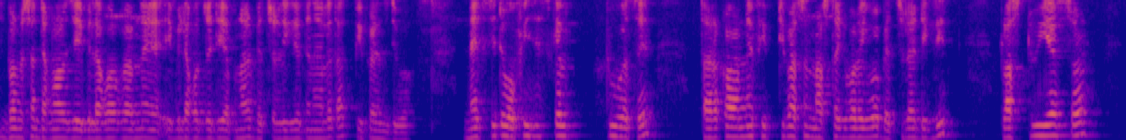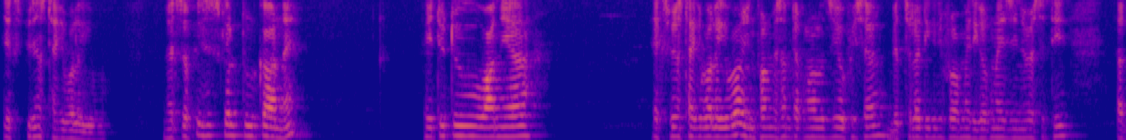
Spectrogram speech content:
information technology এইবিলাকৰ কাৰণে এইবিলাকত যদি আপোনাৰ বেচেলৰ ডিগ্ৰী তেনেহ'লে তাত প্ৰিফাৰেঞ্চ দিব। নেক্সট যিটো অফিচ স্কেল টু আছে তাৰ কাৰণে ফিফটি পাৰ্চেণ্ট মাৰ্কছ থাকিব লাগিব বেচেলাৰ ডিগ্ৰীত প্লাছ টু ইয়াৰ্ছৰ এক্সপিৰিয়েঞ্চ থাকিব লাগিব। নেক্সট অফিচ স্কেল টুৰ কাৰণে এইটোতো ওৱান ইয়াৰ এক্সপিৰিয়েঞ্চ থাকিব লাগিব information technology officer bachelor degree from recognise university তাত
